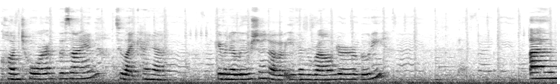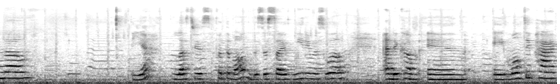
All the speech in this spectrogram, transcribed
contour design to like kind of give an illusion of an even rounder booty. And um, yeah, let's just put them on. This is size medium as well. And they come in a multi-pack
